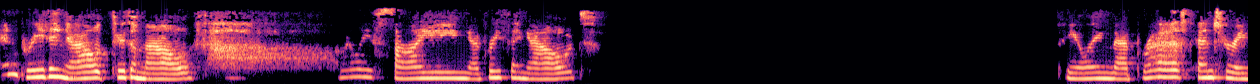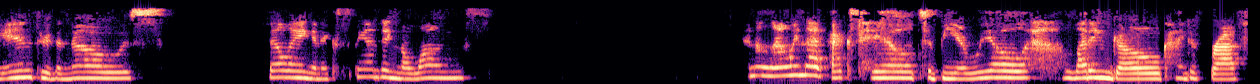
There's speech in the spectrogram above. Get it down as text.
And breathing out through the mouth. Really sighing everything out. Feeling that breath entering in through the nose, filling and expanding the lungs. And allowing that exhale to be a real letting go kind of breath.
